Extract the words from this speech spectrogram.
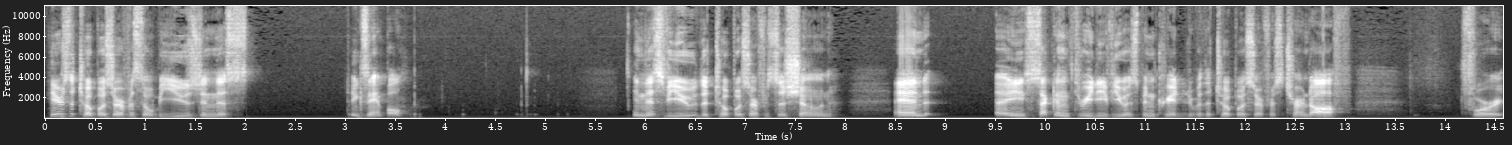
Here's the topo surface that will be used in this example. In this view, the topo surface is shown, and a second 3D view has been created with the topo surface turned off for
